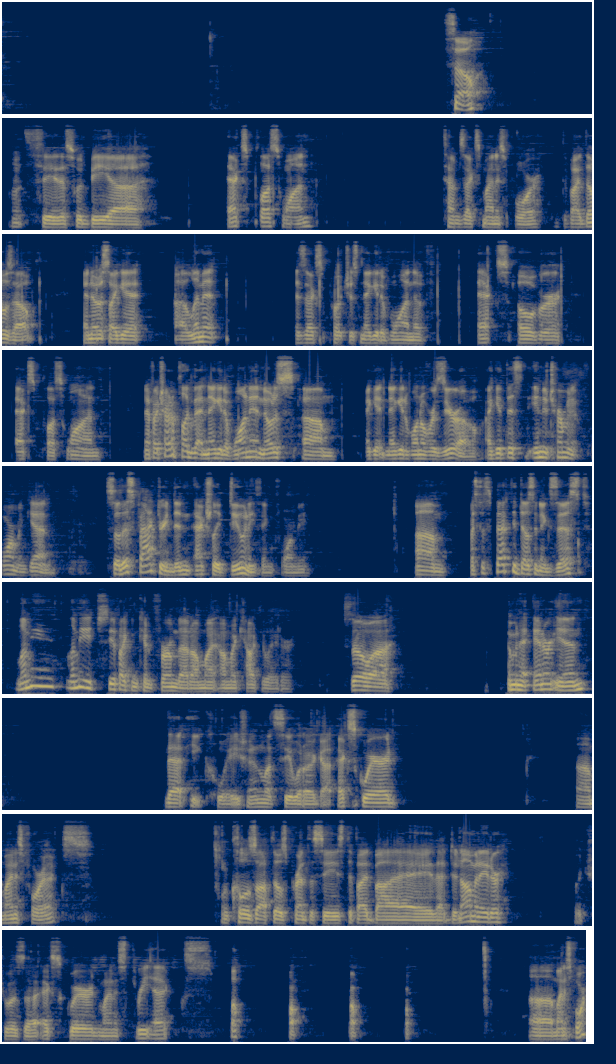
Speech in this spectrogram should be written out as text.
So, let's see, this would be uh, x plus 1 times x minus 4. Divide those out. And notice I get a limit as x approaches negative 1 of x over x plus 1. And if I try to plug that negative 1 in, notice um, I get negative 1 over 0. I get this indeterminate form again. So this factoring didn't actually do anything for me. Um, I suspect it doesn't exist. Let me let me see if I can confirm that on my on my calculator. So uh, I'm going to enter in that equation. Let's see what I got. x squared uh, minus 4x. We'll close off those parentheses, divide by that denominator, which was uh, x squared minus 3x uh, minus 4.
